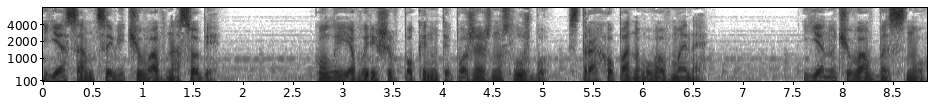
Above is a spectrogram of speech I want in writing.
Я сам це відчував на собі. Коли я вирішив покинути пожежну службу, страх опанував мене. Я ночував без сну,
